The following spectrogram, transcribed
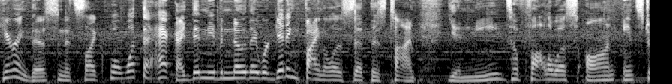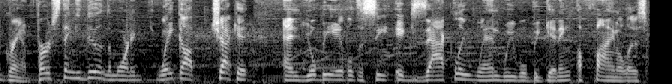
hearing this and it's like, well, what the heck? I didn't even know they were getting finalists at this time. You need to follow us on Instagram. First thing you do in the morning, wake up, check it, and you'll be able to see exactly when we will be getting a finalist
